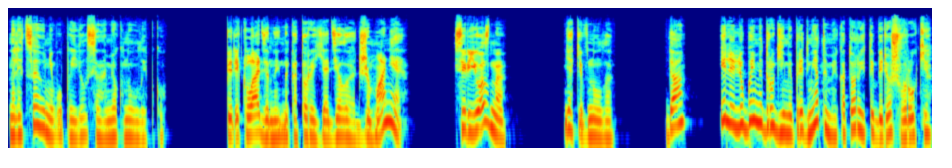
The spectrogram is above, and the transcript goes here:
На лице у него появился намек на улыбку. «Перекладиной, на которой я делаю отжимания? Серьезно?» Я кивнула. «Да, или любыми другими предметами, которые ты берешь в руки».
